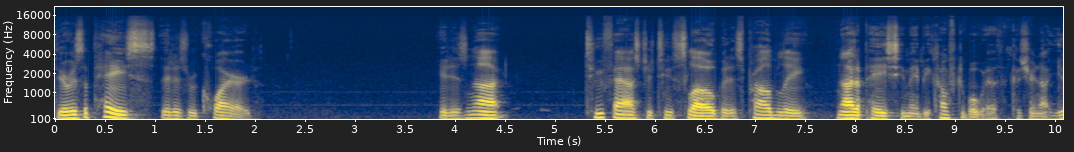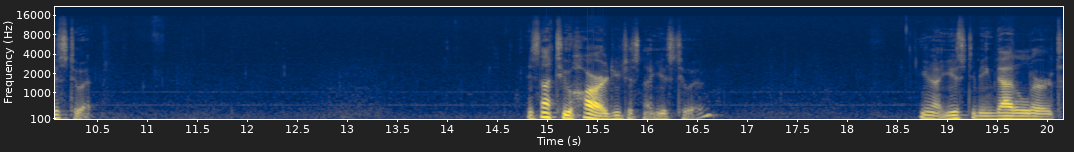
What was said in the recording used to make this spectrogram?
There is a pace that is required. It is not too fast or too slow, but it's probably not a pace you may be comfortable with because you're not used to it. It's not too hard, you're just not used to it. You're not used to being that alert,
